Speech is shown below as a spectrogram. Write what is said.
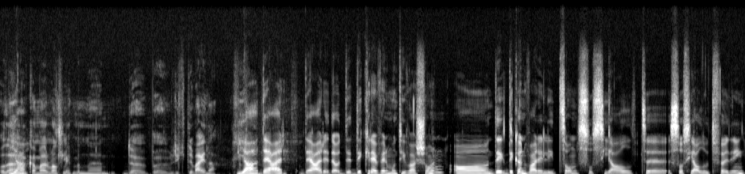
og det er, Ja. kan være vanskelig, men du er jo på riktig vei, da. Ja, det er. Det, er, det, det krever motivasjon, og det, det kan være litt sånn sosialt, sosial utfordring.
